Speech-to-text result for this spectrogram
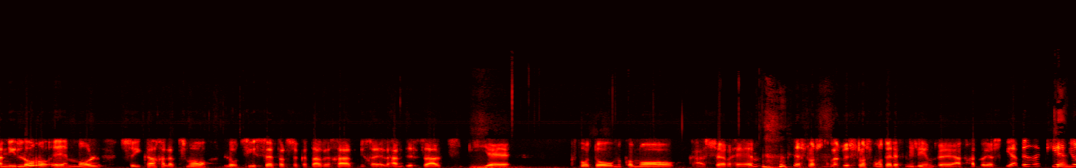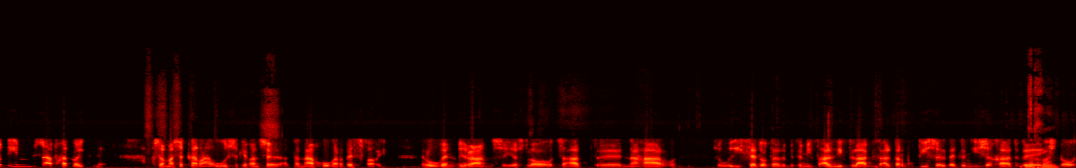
אני לא רואה מו"ל שייקח על עצמו להוציא ספר שכתב אחד, מיכאל הנדלזלץ, יהיה כבודו ומקומו כאשר הם, זה 300 אלף מילים ואף אחד לא ישקיע בזה, כי כן. הם יודעים שאף אחד לא יקנה. עכשיו, מה שקרה הוא שכיוון שהתנ"ך הוא הרבה ספרים, ראובן מירן, שיש לו הוצאת אה, נהר שהוא ייסד אותה, זה בעצם מפעל נפלא, מפעל תרבותי של בעצם איש אחד נכון. ואשתו,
